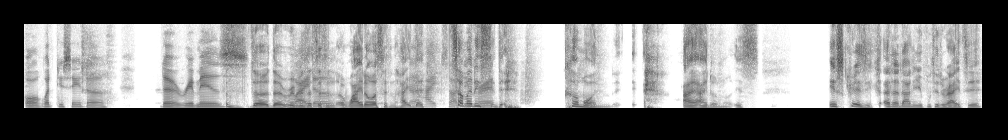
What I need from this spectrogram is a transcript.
or what do you say? The the rim is. The the rim is a Wider. certain uh, wider or a certain height. the The- heights some of these, the- come on, I I don't know. It's it's crazy. And then Danny, you put it right here.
